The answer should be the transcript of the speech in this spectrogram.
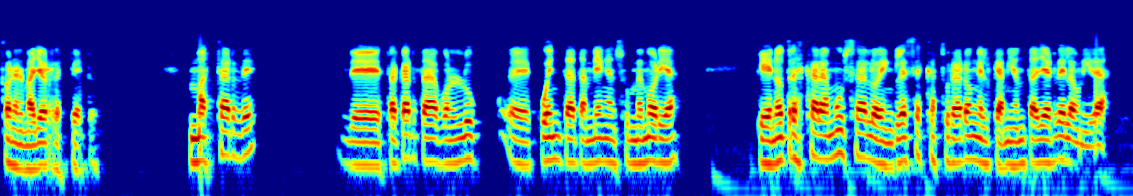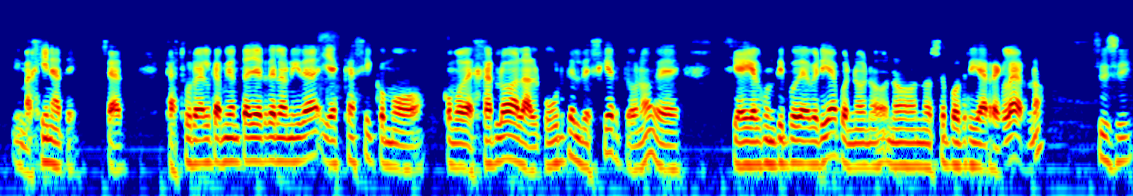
con el mayor respeto. Más tarde de esta carta, Von Luke eh, cuenta también en sus memorias que en otra escaramuza los ingleses capturaron el camión taller de la unidad. Imagínate. O sea, captura el camión taller de la unidad y es casi como, como dejarlo al albur del desierto, ¿no? De, si hay algún tipo de avería, pues no, no, no, no se podría arreglar, ¿no? Sí, sí.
